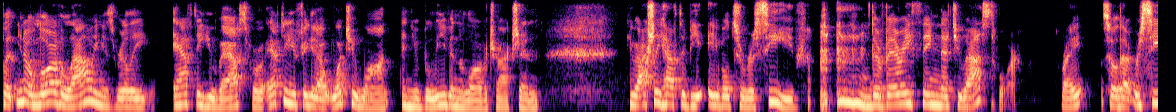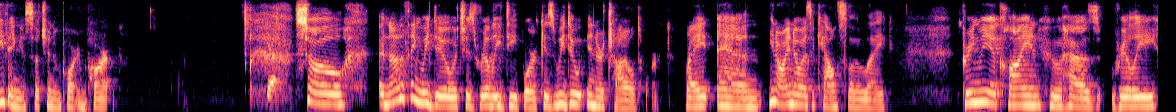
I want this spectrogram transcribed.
But you know, law of allowing is really after you've asked for, after you figured out what you want, and you believe in the law of attraction you actually have to be able to receive the very thing that you asked for, right? So that receiving is such an important part. Yeah. So another thing we do, which is really deep work, is we do inner child work, right? And you know, I know as a counselor, like, bring me a client who has really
